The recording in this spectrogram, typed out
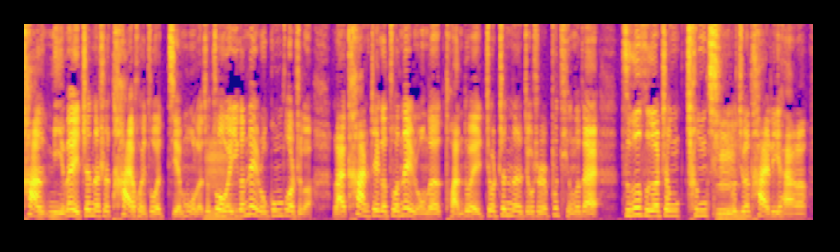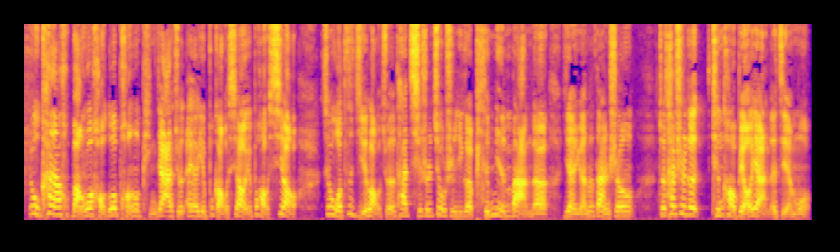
看米未真的是太会做节目了，就作为一个内容工作者来看这个做内容的团队，就真的就是不停的在。啧啧称称奇，我觉得太厉害了。因为我看到网络好多朋友评价，觉得哎呀也不搞笑，也不好笑。就我自己老觉得它其实就是一个平民版的《演员的诞生》，就它是个挺考表演的节目。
